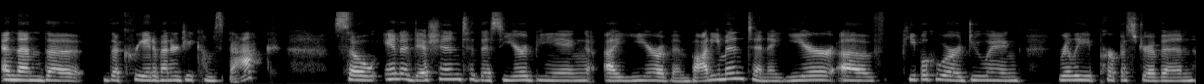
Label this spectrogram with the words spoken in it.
and then the the creative energy comes back. So in addition to this year being a year of embodiment and a year of people who are doing really purpose driven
